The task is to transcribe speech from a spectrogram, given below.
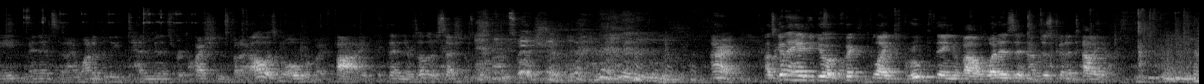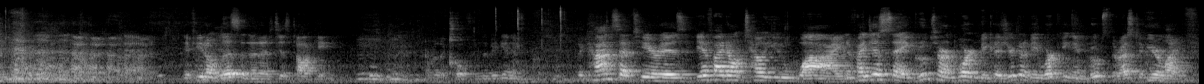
eight minutes and I wanted to leave 10 minutes for questions, but I always go over by five, but then there's other sessions going on, so I should. All right. I was going to have you do a quick like group thing about what is it, and I'm just going to tell you. if you don't listen, then it's just talking. Remember the quote from the beginning. The concept here is, if I don't tell you why, and if I just say groups are important because you're going to be working in groups the rest of your life,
